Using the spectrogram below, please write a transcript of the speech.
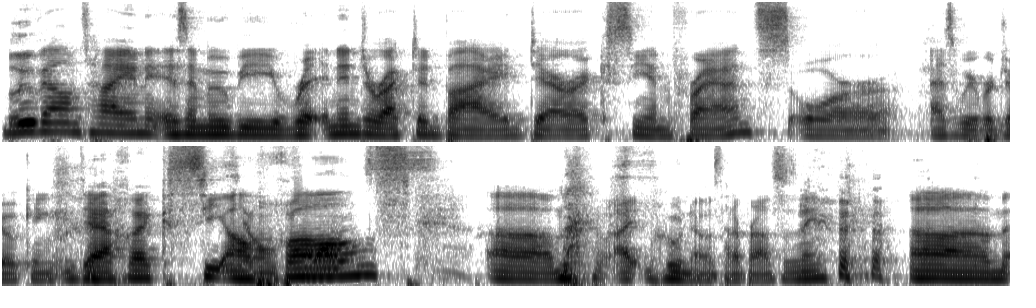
Blue Valentine is a movie written and directed by Derek Cianfrance, or as we were joking, Derek C. en France. Um, I, who knows how to pronounce his name? Um,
